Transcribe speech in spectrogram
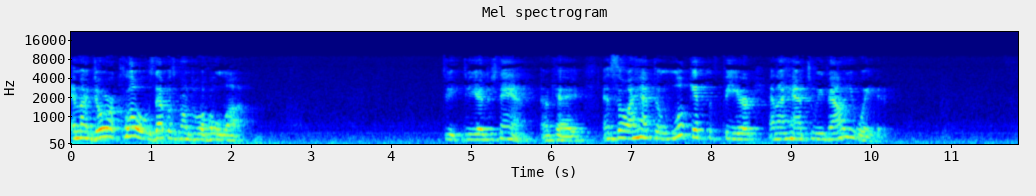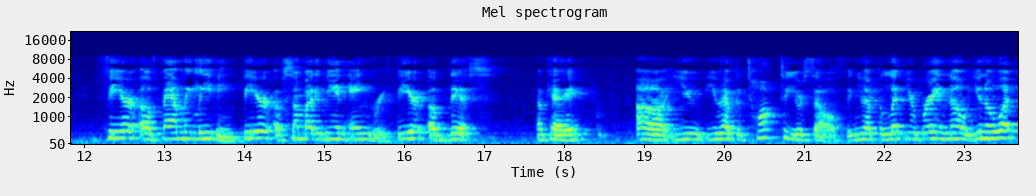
and my door closed. That was going to do a whole lot. Do, do you understand? Okay, and so I had to look at the fear and I had to evaluate it. Fear of family leaving, fear of somebody being angry, fear of this. Okay, uh, you you have to talk to yourself and you have to let your brain know. You know what?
